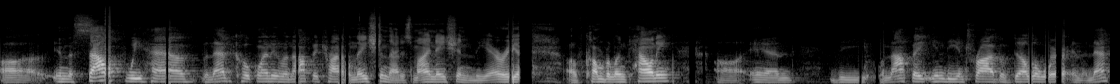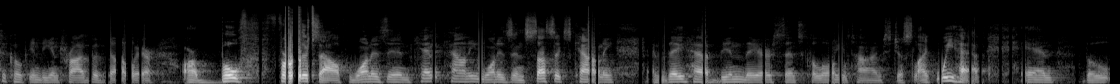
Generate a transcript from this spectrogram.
Uh, in the south, we have the Nanticoke Lenni Lenape Tribal Nation. That is my nation in the area of Cumberland County. Uh, and the Lenape Indian Tribe of Delaware and the Nanticoke Indian Tribe of Delaware are both further south. One is in Kent County, one is in Sussex County, and they have been there since colonial times, just like we have. And the,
